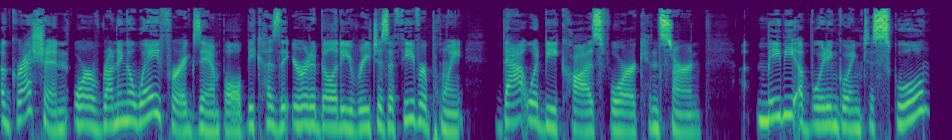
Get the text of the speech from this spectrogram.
aggression or running away, for example, because the irritability reaches a fever point, that would be cause for concern. Maybe avoiding going to school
